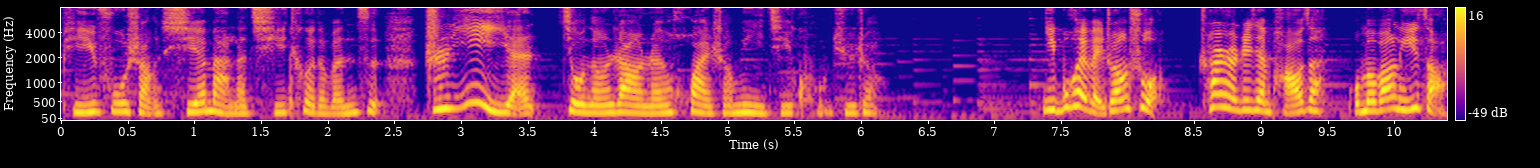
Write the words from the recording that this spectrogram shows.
皮肤上写满了奇特的文字，只一眼就能让人患上密集恐惧症。你不会伪装术，穿上这件袍子，我们往里走。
